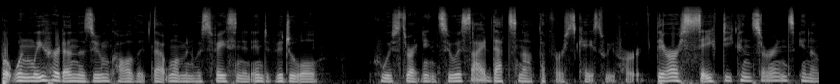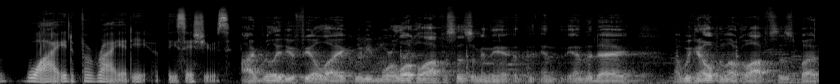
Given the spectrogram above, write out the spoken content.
But when we heard on the Zoom call that that woman was facing an individual who was threatening suicide, that's not the first case we've heard. There are safety concerns in a wide variety of these issues. I really do feel like we need more local offices. I mean, the, at, the, at the end of the day, uh, we can open local offices, but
